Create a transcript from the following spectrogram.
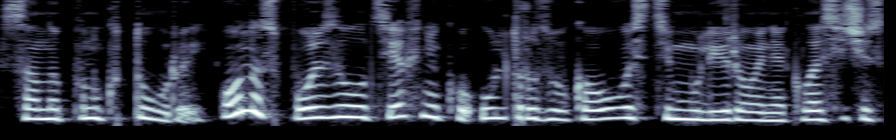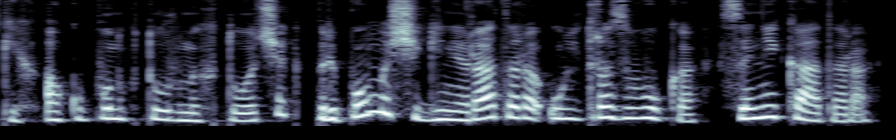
санопунктурой. Он использовал технику ультразвукового стимулирования классических акупунктурных точек при помощи генератора ультразвука, саникатора,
